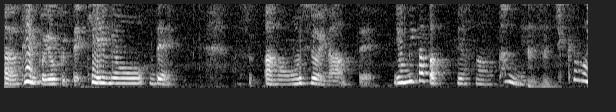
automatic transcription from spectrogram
あのテンポよくて軽妙ですあの面白いなって。読み方いやあの多分ね、うんうん。ちくま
